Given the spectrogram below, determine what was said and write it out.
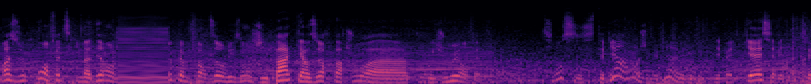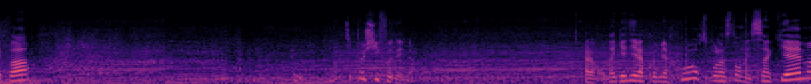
Moi, The Crew, en fait, ce qui m'a dérangé, comme Forza Horizon, j'ai pas 15 heures par jour pour y jouer en fait. Sinon, c'était bien, hein, moi j'aimais bien. Il y avait des, des belles caisses, il y avait de la prépa. Un petit peu chiffonné là. Alors, on a gagné la première course. Pour l'instant, on est cinquième.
